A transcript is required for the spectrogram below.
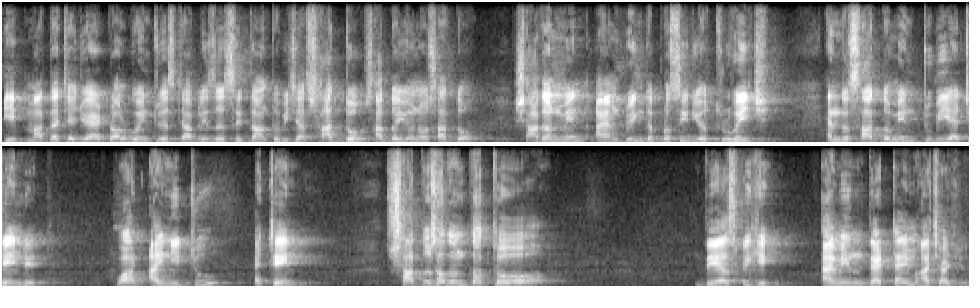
if Madhacharya at all going to establish a Siddhanta is Sadho, Sadho you know Sadho? Sadhan means I am doing the procedure through which, and the Sadho means to be attained. What I need to attain. Sadho Sadhan Tattva, they are speaking. I mean that time Acharya.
